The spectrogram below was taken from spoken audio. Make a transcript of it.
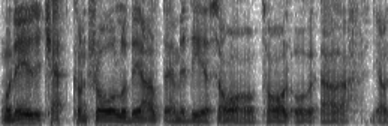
Och det är chat control och det är allt det här med DSA-avtal och uh, ja,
